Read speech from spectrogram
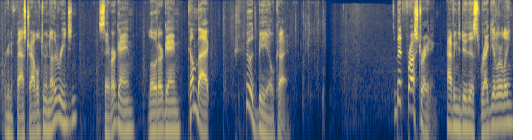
we're going to fast travel to another region, save our game, load our game, come back, should be okay. It's a bit frustrating having to do this regularly,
